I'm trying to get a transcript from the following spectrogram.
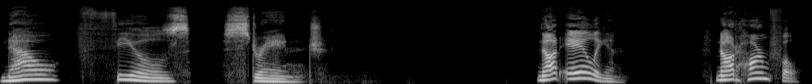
now feels strange. Not alien, not harmful,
